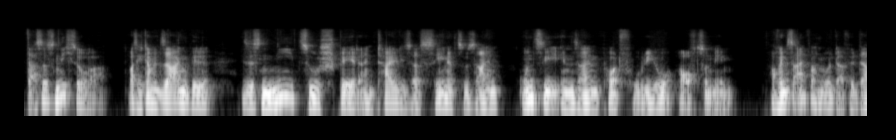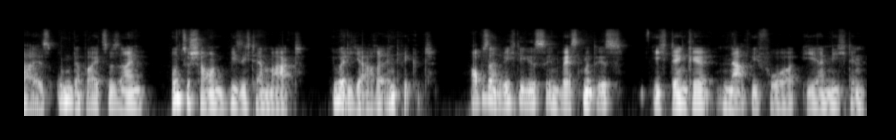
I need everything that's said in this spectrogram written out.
dass es nicht so war. Was ich damit sagen will, ist es nie zu spät, ein Teil dieser Szene zu sein und sie in sein Portfolio aufzunehmen. Auch wenn es einfach nur dafür da ist, um dabei zu sein und zu schauen, wie sich der Markt über die Jahre entwickelt. Ob es ein richtiges Investment ist, ich denke nach wie vor eher nicht, denn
